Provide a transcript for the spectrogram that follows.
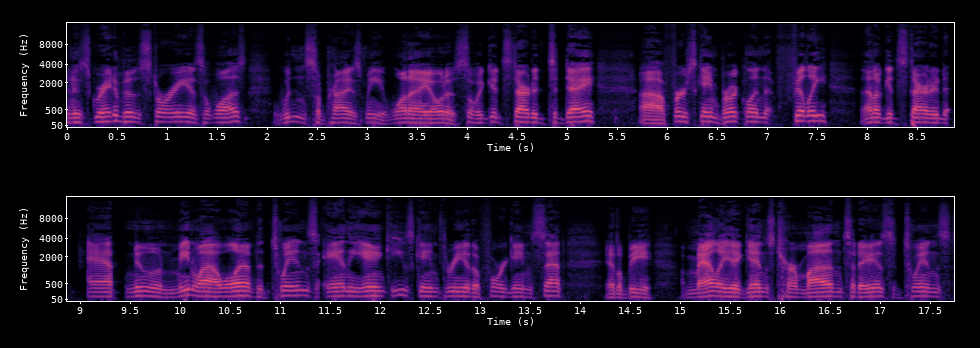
and as great of a story as it was, it wouldn't surprise me one iota. So we get started today. Uh, first game, Brooklyn, Philly. That'll get started at noon. Meanwhile, we'll have the Twins and the Yankees, game three of the four game set. It'll be Mahle against Germán today as the Twins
